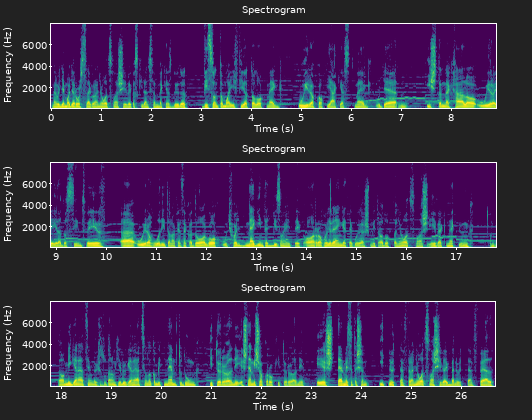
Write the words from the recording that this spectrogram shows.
mert ugye Magyarországon a 80-as évek az 90-ben kezdődött, viszont a mai fiatalok meg újra kapják ezt meg, ugye Istennek hála újra éled a synthwave, uh, újra hódítanak ezek a dolgok, úgyhogy megint egy bizonyíték arra, hogy rengeteg olyasmit adott a 80-as évek nekünk, a, mi generációnknak és az utánunk jövő generációnak, amit nem tudunk kitörölni, és nem is akarok kitörölni. És természetesen itt nőttem fel, a 80-as években nőttem fel,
